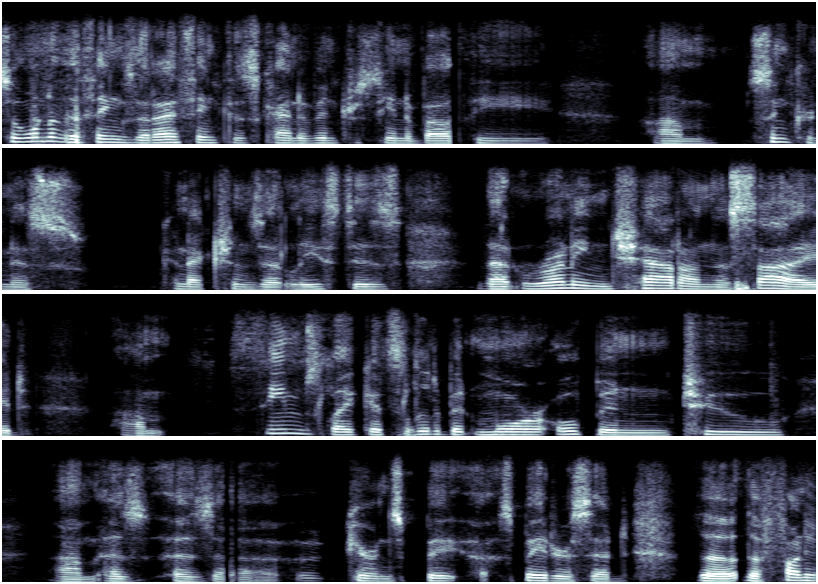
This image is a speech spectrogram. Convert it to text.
So one of the things that I think is kind of interesting about the um, synchronous connections, at least, is that running chat on the side um, seems like it's a little bit more open to, um, as as uh, Karen Sp uh, Spader said, the the funny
